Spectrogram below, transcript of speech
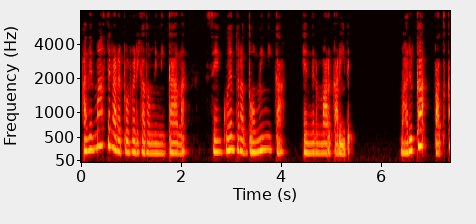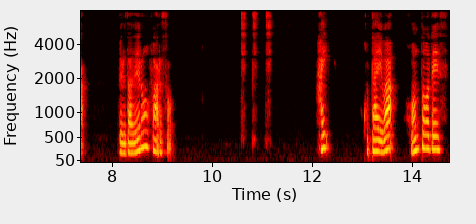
Además de la República Dominicana, se encuentra Dominica en el Mar Caribe. 丸か×か。Verdadero o falso? ちちち。はい。答えは本当です。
